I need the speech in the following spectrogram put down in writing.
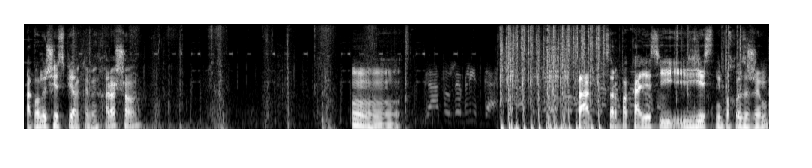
Так, он еще и с перками. Хорошо. М, Газ уже близко. Отвечай Так, с РПК есть, и, и есть неплохой зажим.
